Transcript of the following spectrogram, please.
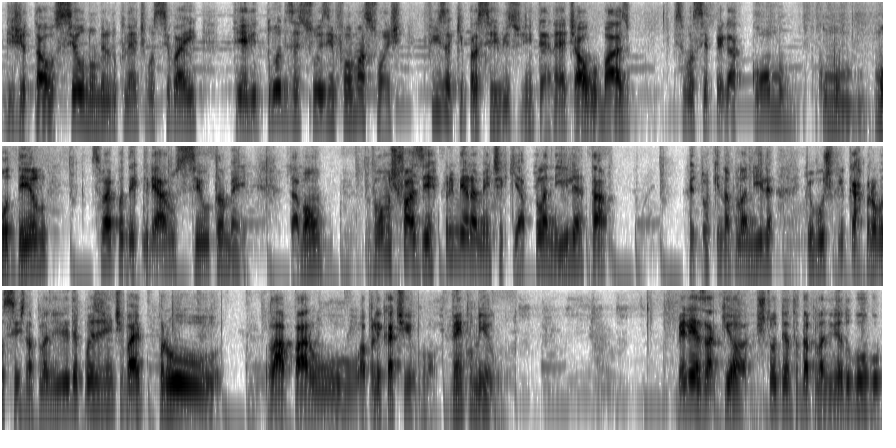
digitar o seu número do cliente, você vai ter ali todas as suas informações. Fiz aqui para serviço de internet, algo básico, que se você pegar como, como modelo, você vai poder criar o seu também, tá bom? Vamos fazer primeiramente aqui a planilha, tá? Eu estou aqui na planilha, eu vou explicar para vocês na planilha e depois a gente vai pro lá para o aplicativo. Vem comigo. Beleza, aqui ó, estou dentro da planilha do Google.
